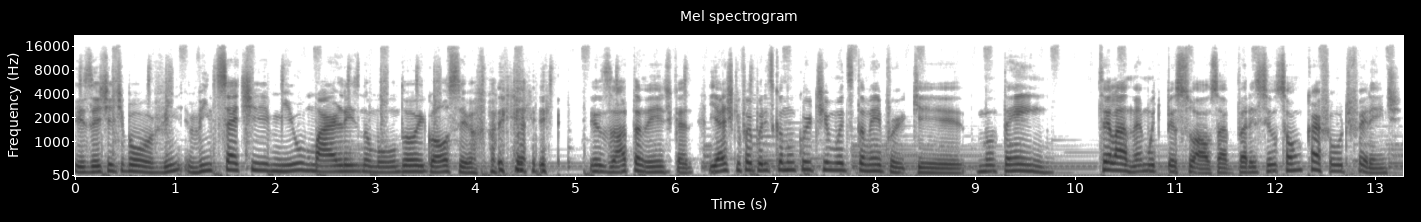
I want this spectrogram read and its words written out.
existe, tipo, 20, 27 mil Marleys no mundo igual o seu. Exatamente, cara. E acho que foi por isso que eu não curti muito também, porque não tem. Sei lá, não é muito pessoal, sabe? Pareceu só um cachorro diferente.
